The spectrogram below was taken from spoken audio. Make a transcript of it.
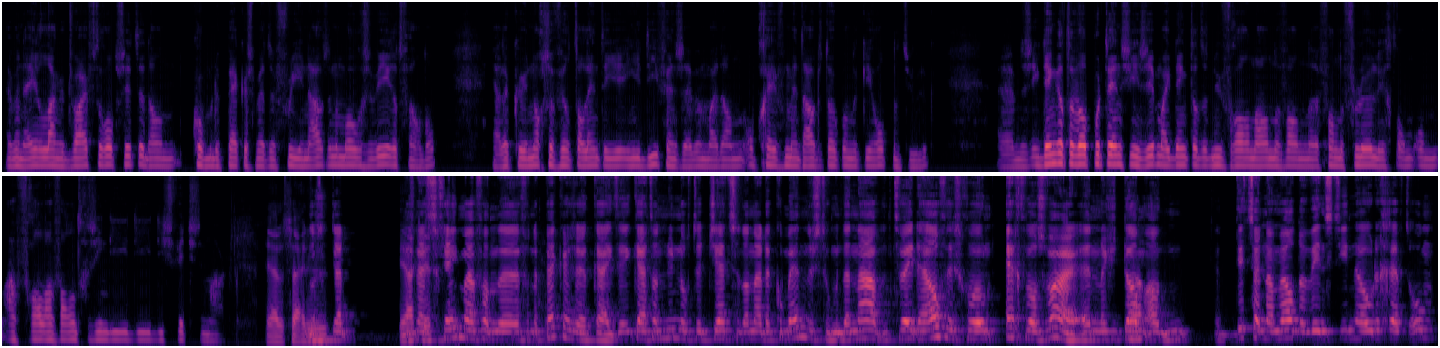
Hebben een hele lange drive erop zitten. Dan komen de Packers met een free and out en dan mogen ze weer het veld op. Ja, dan kun je nog zoveel talent in je, in je defense hebben, maar dan op een gegeven moment houdt het ook wel een keer op natuurlijk. Ehm, dus ik denk dat er wel potentie in zit, maar ik denk dat het nu vooral in de handen van, uh, van de Fleur ligt om, om aan, vooral aanvallend gezien die, die, die switch te maken. ja, dat zijn Dus dat, Ja, als je naar het schema van de, van de Packers eh, kijkt, je krijgt dan nu nog de Jets en dan naar de Commanders toe. Maar daarna, de tweede helft is gewoon echt wel zwaar. En als je dan Ja. al, dit zijn dan wel de winst die je nodig hebt om,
